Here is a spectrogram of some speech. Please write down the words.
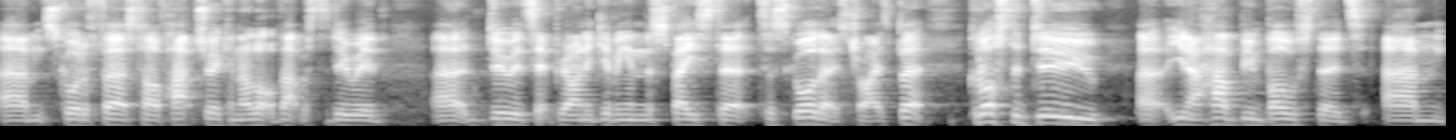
um, scored a first half hat trick, and a lot of that was to do with uh, do with Cipriani giving him the space to to score those tries. But Gloucester do uh, you know, have been bolstered um,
